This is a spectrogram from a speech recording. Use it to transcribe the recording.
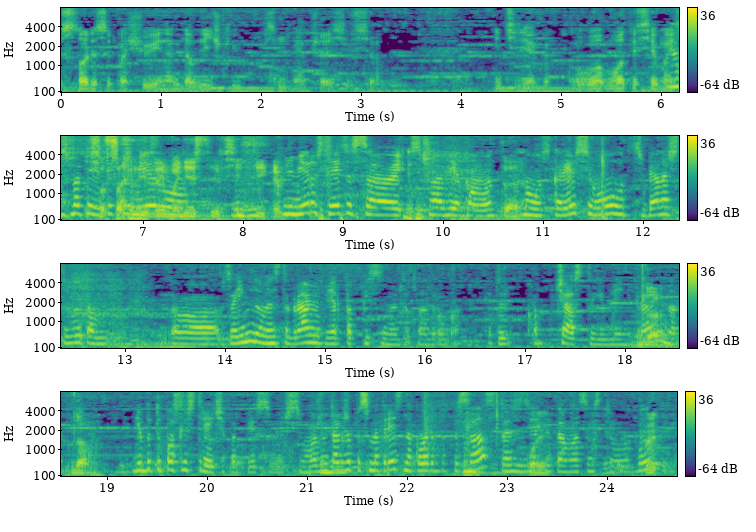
сторисы пощу, и иногда в личке с ними общаюсь, и все. И телега. Вот, вот и все мои Ну, смотри, к социальные примеру, взаимодействия в сети. К Как... примеру, встретиться с человеком, вот, Да. ну, скорее всего, у тебя, значит, вы там э, взаимно в Инстаграме, например, подписаны друг на друга. Это частое явление, правильно? Да, да. Либо ты после встречи подписываешься. Можно также посмотреть, на кого ты подписался, то есть где Ой. ты там отсутствовал, был, Про- и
